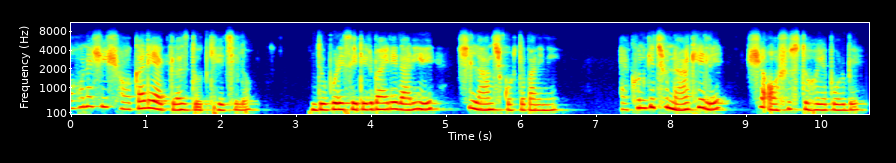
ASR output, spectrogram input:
অহনা সেই সকালে এক গ্লাস দুধ খেয়েছিল। দুপুরে সেটের বাইরে দাঁড়িয়ে সে লাঞ্চ করতে পারেনি। এখন কিছু না খেলে সে অসুস্থ হয়ে পড়বে।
